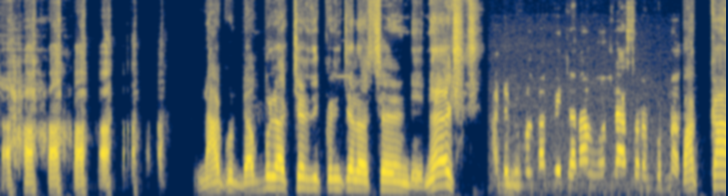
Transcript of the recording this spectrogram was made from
నాకు డబ్బులు వచ్చే దిక్కు నుంచి వస్తాయండి. నెక్స్ట్ పక్కా!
